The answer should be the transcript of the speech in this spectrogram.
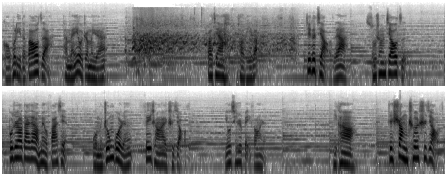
狗不理的包子啊，它没有这么圆。抱歉啊，跑题了。这个饺子呀，俗称饺子，不知道大家有没有发现，我们中国人非常爱吃饺子，尤其是北方人。你看啊，这上车吃饺子，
